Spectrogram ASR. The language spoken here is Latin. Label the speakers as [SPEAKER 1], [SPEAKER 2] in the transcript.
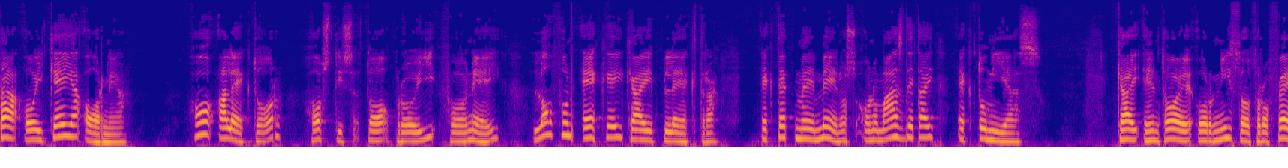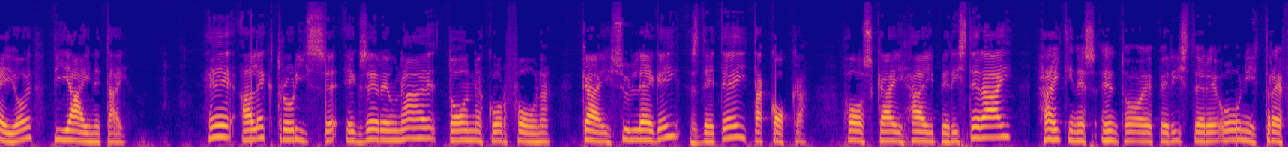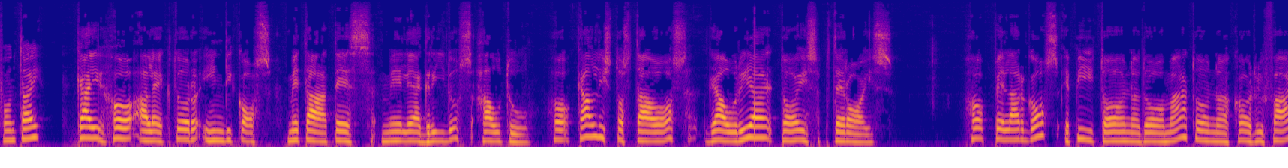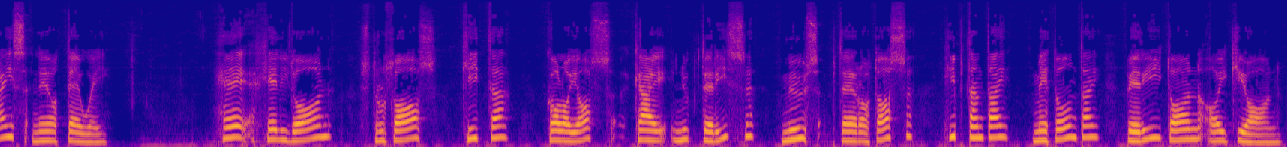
[SPEAKER 1] ta oikeia ornea. Ho alector, hostis to proi phonei, lophon ekei kai plectra, ectet me menos onomasdetai ectomias. Kai entoe ornitho trofeioe piainetai. He alectrorisse exereunae ton corfona, kai sullegei sdetei tacoca hos kai hai peristerai. Haitines entoe peristere oni tre fontai. Kai ho alector indicos metates meleagridos hautu. Ho callistos taos gauria tois pterois. Ho pelargos epiton domaton corrufais neoteuei he helidon struthos kita koloios kai nycteris mus pterotos hyptantai metontai periton oikion.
